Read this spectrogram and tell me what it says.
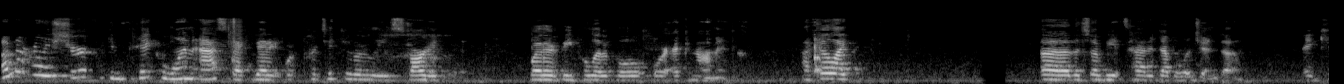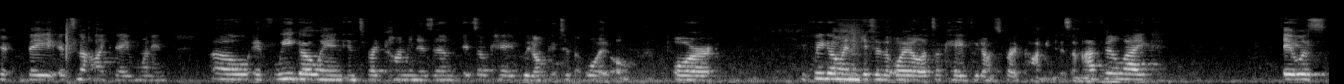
I'm not really sure if we can pick one aspect that it particularly started with, whether it be political or economic. I feel like uh, the Soviets had a double agenda. They they it's not like they wanted. Oh, if we go in and spread communism, it's okay if we don't get to the oil, or if we go in and get to the oil, it's okay if we don't spread communism. I feel like it was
